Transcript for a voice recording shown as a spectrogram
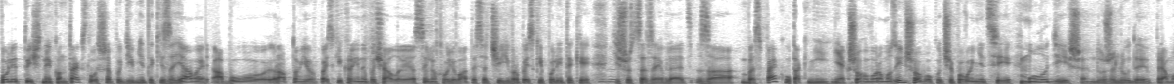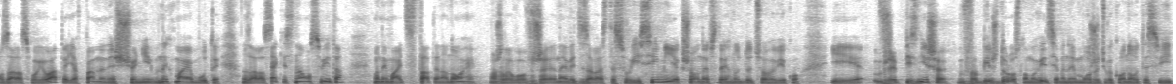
політичний контекст, лише подібні такі заяви. Або раптом європейські країни почали сильно хвилюватися, чи європейські політики, ті, що це заявляють за безпеку, так ні. Якщо говоримо з іншого боку, чи повинні ці молодіше дуже люди прямо зараз воювати? Я впевнений, що ні. В них має бути зараз якісна освіта. Вони мають стати на ноги, можливо, вже навіть завести свої сім'ї, якщо вони встигнуть до цього віку. І вже пізніше, в більш дорослому віці, вони можуть виконувати свій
